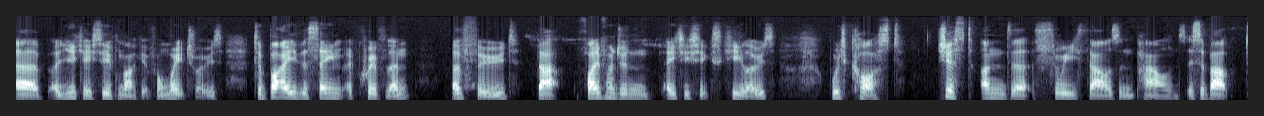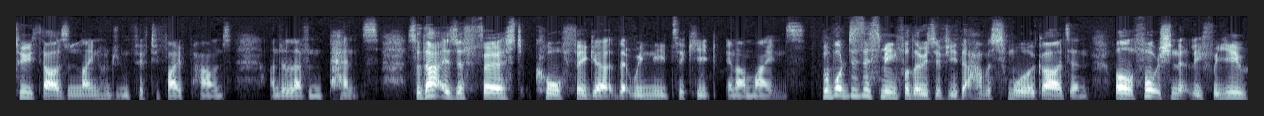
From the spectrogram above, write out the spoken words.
uh, a UK supermarket from Waitrose to buy the same equivalent of food that 586 kilos would cost just under £3,000. It's about £2,955 and 11 pence. So that is a first core figure that we need to keep in our minds. But what does this mean for those of you that have a smaller garden? Well, fortunately for you,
